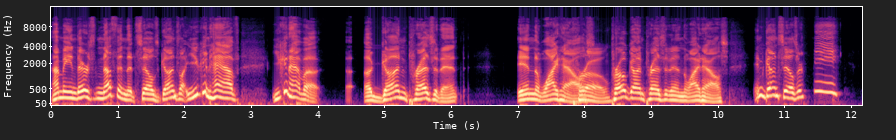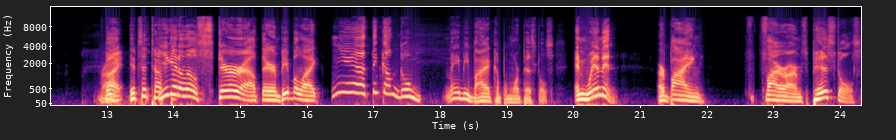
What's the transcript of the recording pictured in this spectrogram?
I mean, there's nothing that sells guns like you can have you can have a a gun president in the White House, Pro. pro gun president in the White House, and gun sales are eh. Right. It's a tough. You get a little stir out there, and people like, yeah, I think I'll go maybe buy a couple more pistols. And women are buying firearms, pistols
